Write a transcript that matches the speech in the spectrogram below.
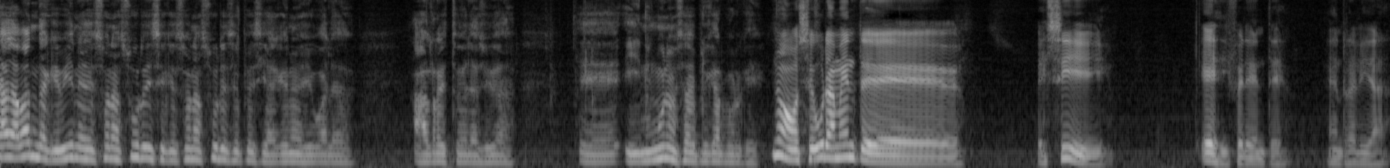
Cada banda que viene de zona sur dice que zona sur es especial, que no es igual al resto de la ciudad. Eh, y ninguno sabe explicar por qué. No, seguramente eh, sí, es diferente en realidad.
